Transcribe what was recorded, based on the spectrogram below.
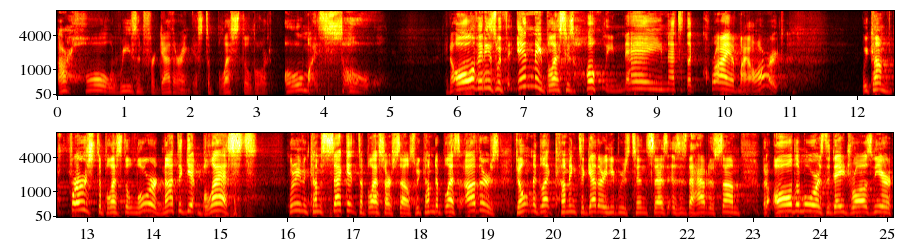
Our whole reason for gathering is to bless the Lord. Oh, my soul. And all that is within me, bless his holy name. That's the cry of my heart. We come first to bless the Lord, not to get blessed. We don't even come second to bless ourselves. We come to bless others. Don't neglect coming together, Hebrews 10 says, as is the habit of some. But all the more as the day draws near,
